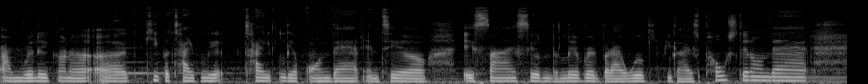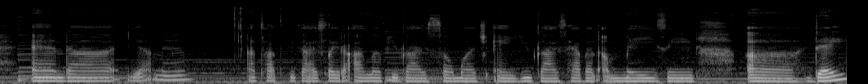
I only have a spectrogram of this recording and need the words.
I'm really gonna uh, keep a tight lip, tight lip on that until it's signed, sealed, and delivered. But I will keep you guys posted on that. And uh, yeah, man, I'll talk to you guys later. I love you guys so much, and you guys have an amazing uh, day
